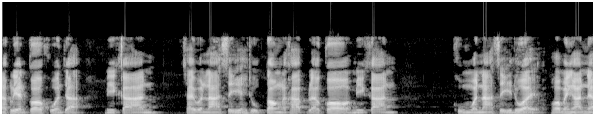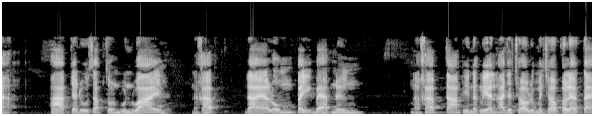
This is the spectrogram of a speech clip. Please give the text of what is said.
นักเรียนก็ควรจะ มีการใช้วรรณะสีให้ถูกต้องนะครับ แล้วก็มีการคุมวรรณะสีด้วย เพราะไม่งั้นเนี่ยภาพจะดูสับสนวุ่นวายนะครับ ได้อารมณ์ไปอีกแบบหนึ่งนะครับ ตามที่นักเรียนอาจจะชอบหรือไม่ชอบก็แล้วแต่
